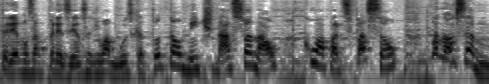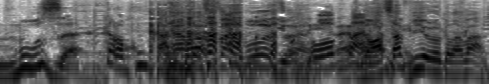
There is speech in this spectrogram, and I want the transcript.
teremos a presença de uma música totalmente nacional com a participação da nossa musa, Carol Conká. Nossa musa. Opa. Nossa vírgula, mano.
